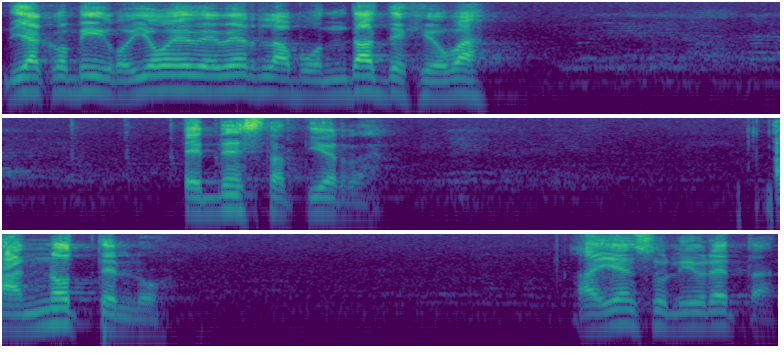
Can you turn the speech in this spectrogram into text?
Día conmigo, yo he de ver la bondad de Jehová en esta tierra. Anótelo ahí en su libreta.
